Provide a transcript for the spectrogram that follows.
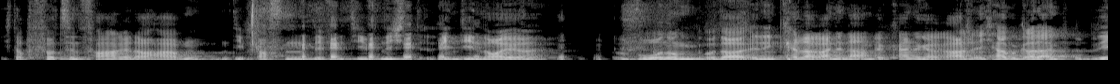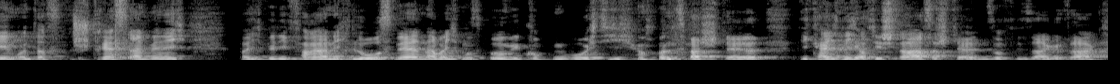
ich glaube, 14 Fahrräder haben und die passen definitiv nicht in die neue Wohnung oder in den Keller rein, denn da haben wir keine Garage. Ich habe gerade ein Problem und das stresst ein wenig weil ich will die Fahrräder nicht loswerden, aber ich muss irgendwie gucken, wo ich die unterstelle. Die kann ich nicht auf die Straße stellen, so viel sei gesagt.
